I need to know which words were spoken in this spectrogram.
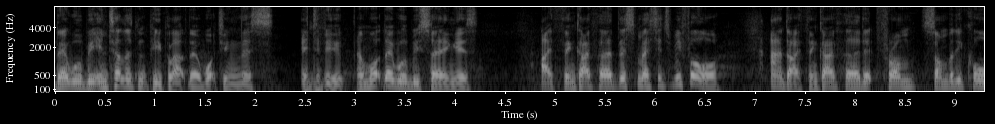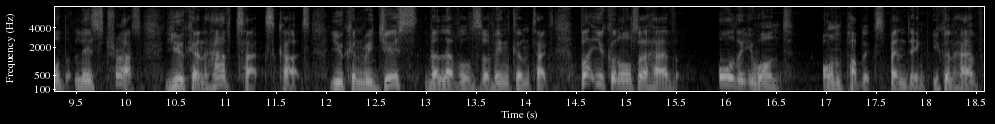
There will be intelligent people out there watching this interview, and what they will be saying is, I think I've heard this message before. And I think I've heard it from somebody called Liz Truss. You can have tax cuts, you can reduce the levels of income tax, but you can also have all that you want on public spending. You can have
